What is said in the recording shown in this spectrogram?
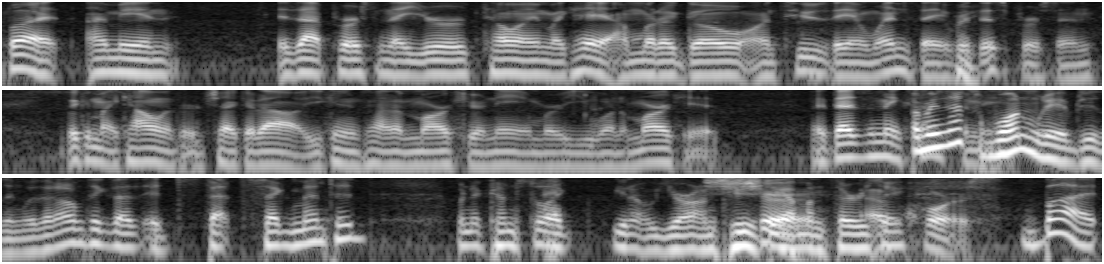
but I mean. Is that person that you're telling like, hey, I'm gonna go on Tuesday and Wednesday with Right. this person? Look at my calendar, check it out. You can kind of mark your name where you want to mark it. Like that doesn't make sense. I mean, that's me. one way of dealing with it. I don't think that it's that segmented when it comes to like you know you're on Tuesday, Sure, I'm on Thursday. Of course. But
